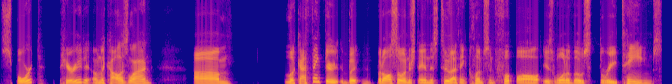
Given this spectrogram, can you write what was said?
sport period on the college line. Um, look, I think there, but but also understand this too. I think Clemson football is one of those three teams,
